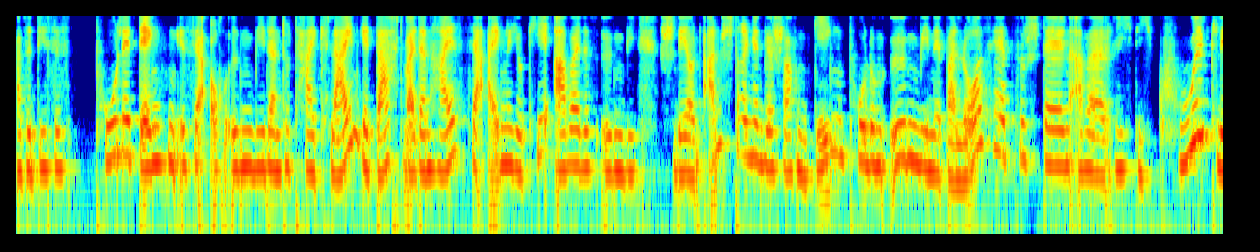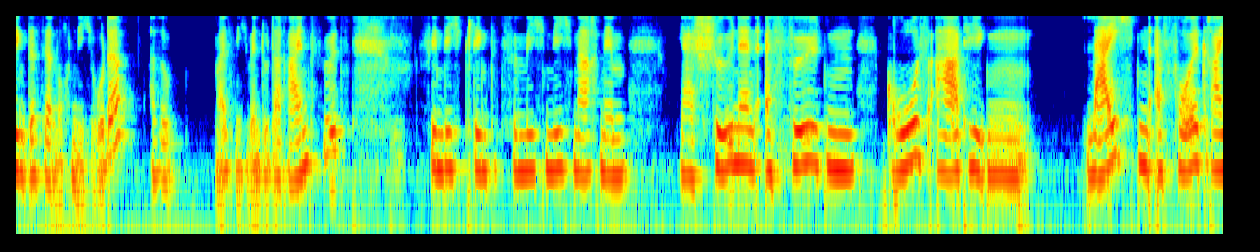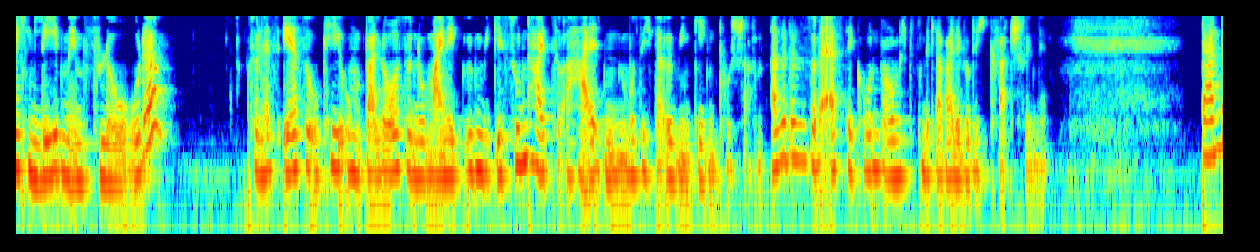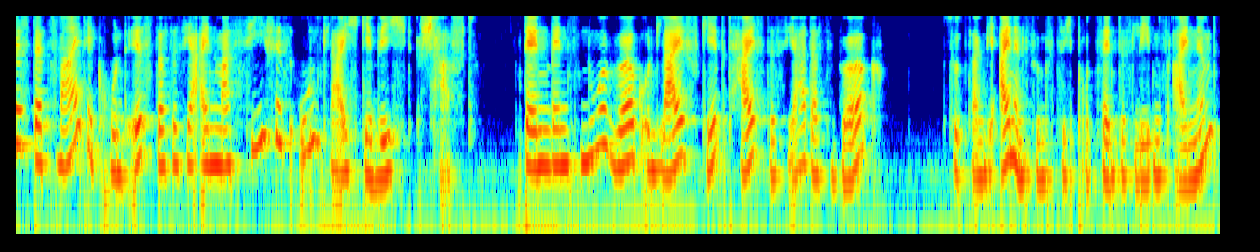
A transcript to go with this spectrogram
Also dieses Pole-Denken ist ja auch irgendwie dann total klein gedacht, weil dann heißt es ja eigentlich, okay, Arbeit ist irgendwie schwer und anstrengend, wir schaffen Gegenpol, um irgendwie eine Balance herzustellen, aber richtig cool klingt das ja noch nicht, oder? Also, weiß nicht, wenn du da reinfühlst, finde ich, klingt es für mich nicht nach einem ja, schönen, erfüllten, großartigen, leichten, erfolgreichen Leben im Flow, oder? Sondern es ist eher so, okay, um Balance und um meine irgendwie Gesundheit zu erhalten, muss ich da irgendwie einen Gegenpush schaffen. Also das ist so der erste Grund, warum ich das mittlerweile wirklich Quatsch finde. Dann das, der zweite Grund ist, dass es ja ein massives Ungleichgewicht schafft Denn wenn es nur Work und Life gibt, heißt es ja, dass Work sozusagen die 51 Prozent des Lebens einnimmt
